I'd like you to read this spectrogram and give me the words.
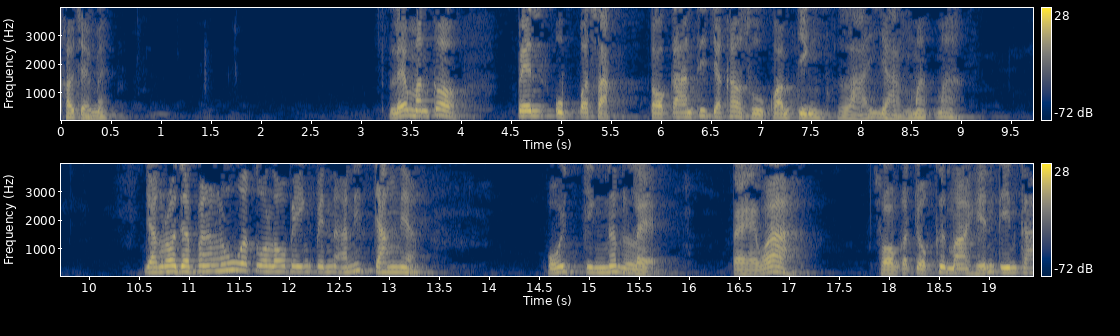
เข้าใจไหม แล้วมันก็เป็นอุปสรรคต่อการที่จะเข้าสู่ความจริงหลายอย่างมาก ๆ อย่างเราจะมารู้ว่าตัวเราเองเป็นอนิจจังเนี่ย โอ้ยจริงนั่นแหละ แต่ว่า ส่องกระจกขึ้นมาเห็นตีนกา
